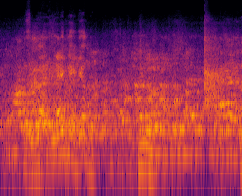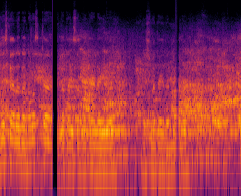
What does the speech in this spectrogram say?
लाइट में है क्या अंदर? नमस्कार दादा नमस्कार ताई स्वागत आहे लाईव्हवर यशवताई धन्यवाद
